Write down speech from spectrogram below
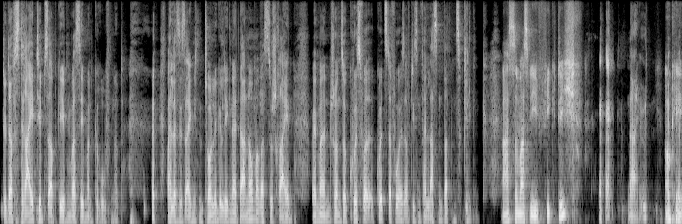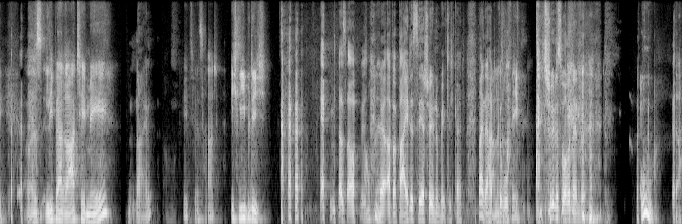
Du darfst drei Tipps abgeben, was jemand gerufen hat. Weil das ist eigentlich eine tolle Gelegenheit, da nochmal was zu schreien, wenn man schon so kurz, vor, kurz davor ist, auf diesen Verlassen-Button zu klicken. Hast du was wie Fick dich? Nein, Okay. Das Liberate me. nein. Jetzt wird's hart. Ich liebe dich. Das auch nicht. Auch nicht. Ja, aber beide sehr schöne Möglichkeiten. Nein, er hat Alle gerufen. drei. Ein schönes Wochenende. Oh, da,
